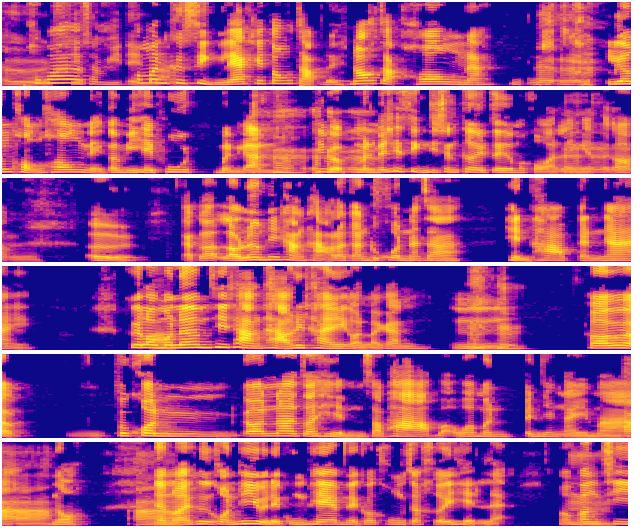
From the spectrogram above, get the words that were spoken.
เออเพราะว่าที่สวีเดนเพราะมันคือสิ่งแรกที่ต้องจับเลยนอกจากห้องนะเออเออเรื่องของห้องเนี่ยก็มีให้พูดเหมือนกันเออที่แบบเออมันไม่ใช่สิ่งที่ฉันเคยเจอมาก่อนอะไรเงี้ยแต่ก็ เออเออ แต่ก็เราเริ่มที่ทางเท้าแล้วกันทุกคนน่าจะอืมเห็นภาพกันง่าย คือเราอะมาเริ่มที่ทางเท้าที่ไทยก่อนแล้วกัน อืมเออเพราะแบบทุกคนก็น่าจะเห็นสภาพอะว่ามันเป็นยังไงมาอ่าเนาะอ่าอย่างน้อยคือคนที่อยู่ในกรุงเทพเนี่ยก็คงจะเคยเห็นแหละว่าอืมบางที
